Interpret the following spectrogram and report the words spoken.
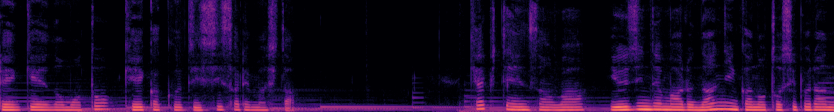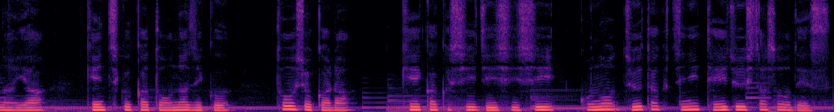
連携のもと計画実施されました。キャピテンさんは友人でもある何人かの都市プランナーや建築家と同じく当初から計画し実施しこの住宅地に定住したそうです。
